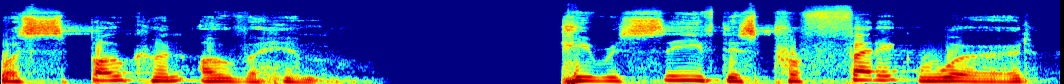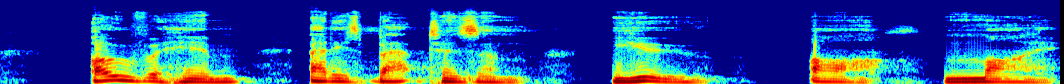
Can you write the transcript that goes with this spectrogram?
was spoken over him. He received this prophetic word over him at his baptism. You are my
